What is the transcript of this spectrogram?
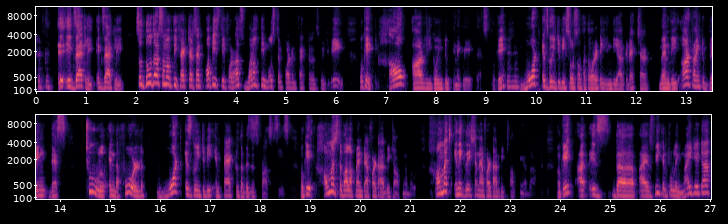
exactly exactly so those are some of the factors. And obviously for us, one of the most important factors is going to be, okay, how are we going to integrate this? Okay. Mm-hmm. What is going to be source of authority in the architecture when we are trying to bring this tool in the fold? What is going to be impact to the business processes? Okay. How much development effort are we talking about? How much integration effort are we talking about? Okay. Uh, is the ISV controlling my data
